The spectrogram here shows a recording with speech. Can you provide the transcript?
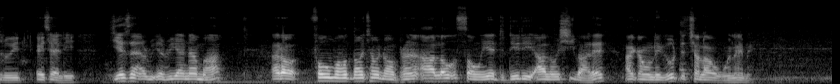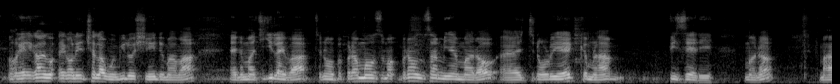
ဆိုပြီးအဲ့ဆက်လေး GSM Arena မှာအဲ့တော့ဖုန်းပေါင်း1600 brand အားလုံးအစုံရဲ့ detail တွေအားလုံးရှိပါတယ်အကောင်လေးကိုတစ်ချက်လောက်ဝင်လိုက်မယ် โอเคအကောင်အကောင်လေးချက်လောက်ဝင်ပြီးလို့ရှိရင်ဒီမှာမှာအဲဒီမှာကြည့်ကြည့်လိုက်ပါကျွန်တော်ပထမဆုံးပထမဆုံးစမြန်မှာတော့အဲကျွန်တော်တို့ရဲ့ကင်မရာ pixel တွေဒီမှာတော့ဒီမှာ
